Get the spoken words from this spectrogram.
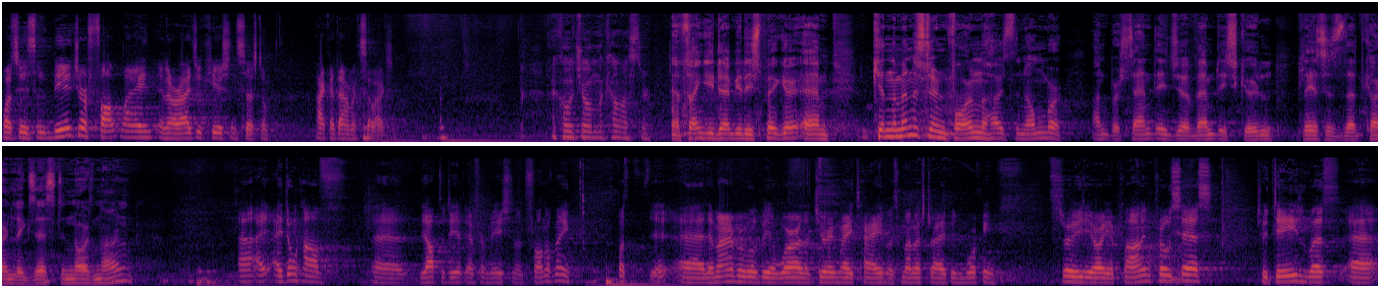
what is a major fault line in our education system, academic selection. I call John McCallister. Uh, thank you, Deputy Speaker. Um, can the Minister inform the House the number and percentage of empty school places that currently exist in Northern Ireland? Uh, I, I, don't have uh, the up-to-date information in front of me, but uh, uh, the member will be aware that during my time as Minister I've been working through the area planning process to deal with uh,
